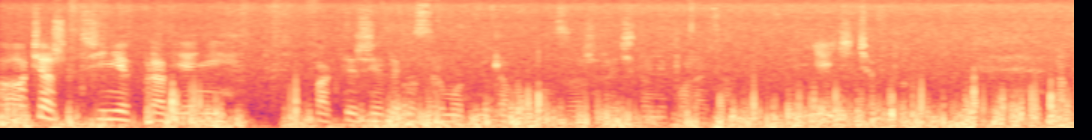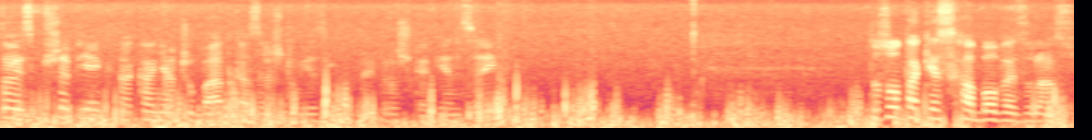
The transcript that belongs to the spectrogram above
chociaż ci niewprawieni faktycznie tego sromotnika mogą zażreć, to nie polecam. Nie idźcie w to. A to jest przepiękna kania czubatka, zresztą jest ich tutaj troszkę więcej. To są takie schabowe z lasu.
